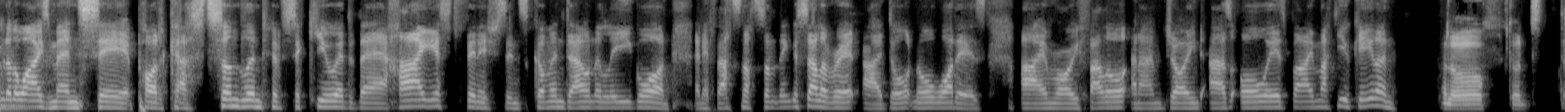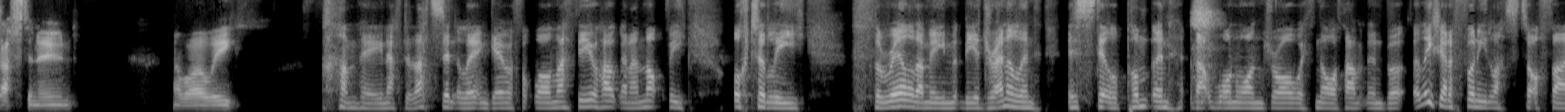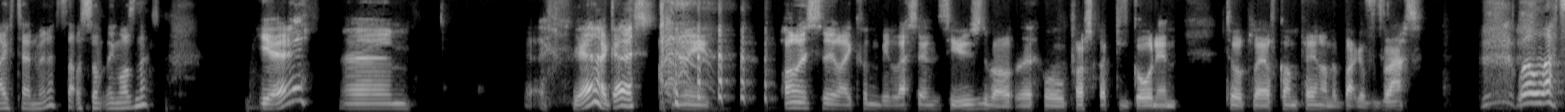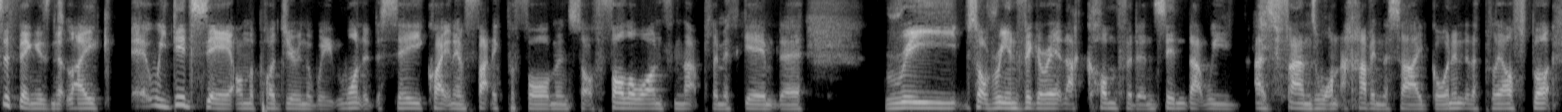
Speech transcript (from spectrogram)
Welcome to the Wise Men Say podcast. Sunderland have secured their highest finish since coming down to League One. And if that's not something to celebrate, I don't know what is. I'm Rory Fallow, and I'm joined, as always, by Matthew Keeling. Hello, good afternoon. How are we? I mean, after that scintillating game of football, Matthew, how can I not be utterly thrilled. I mean, the adrenaline is still pumping that 1 1 draw with Northampton, but at least you had a funny last sort of five, 10 minutes. That was something, wasn't it? Yeah. Um, yeah, I guess. I mean, honestly, I couldn't be less enthused about the whole prospect of going in to a playoff campaign on the back of that. Well, that's the thing, isn't it? Like, Uh, we did say on the pod during the week, we wanted to see quite an emphatic performance, sort of follow on from that Plymouth game to re sort of reinvigorate that confidence in that we as fans want to have in the side going into the playoffs. But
